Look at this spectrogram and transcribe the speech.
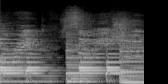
Alright, so it should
